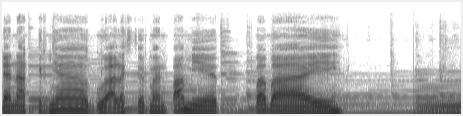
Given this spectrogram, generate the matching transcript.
Dan akhirnya gue Alex Firman pamit. Bye-bye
